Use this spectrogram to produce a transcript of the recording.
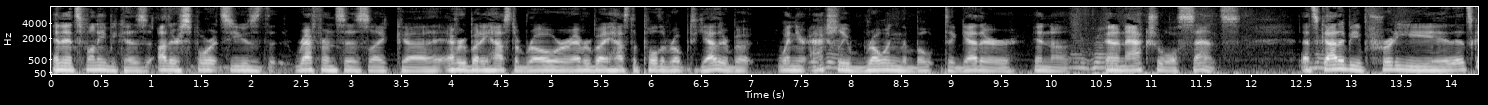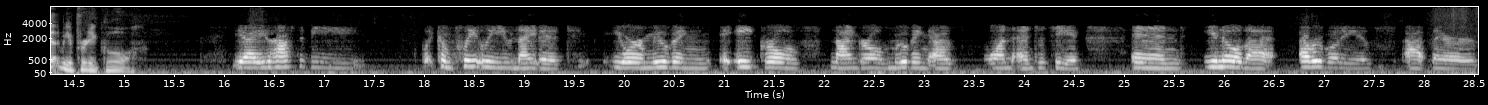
and it's funny because other sports use the references like uh, everybody has to row or everybody has to pull the rope together. But when you're mm-hmm. actually rowing the boat together in a mm-hmm. in an actual sense, that's mm-hmm. got to be pretty. That's got to be pretty cool. yeah, you have to be like completely united. You're moving eight girls, nine girls moving as one entity, and you know that everybody is at their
